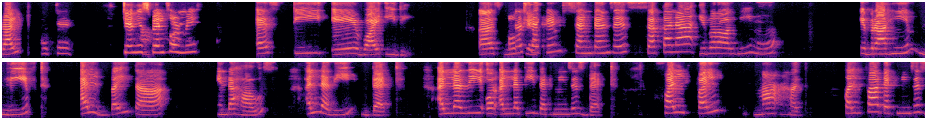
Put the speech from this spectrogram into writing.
right? Okay. Can you spell for me? S T A Y E D. Uh, s- the second sentence is Sakana Ibrahimu. Ibrahim lived al baita in the house alladhi that. Alladhi or allati that means is that. Fal fal ma'had. Khalfa that means is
